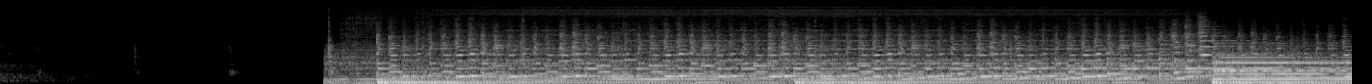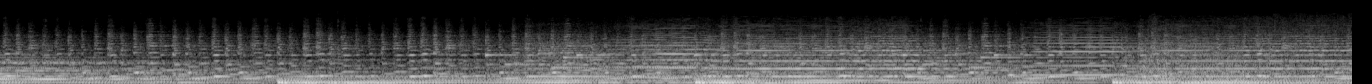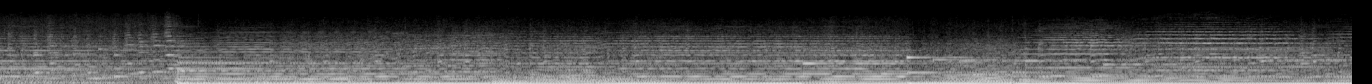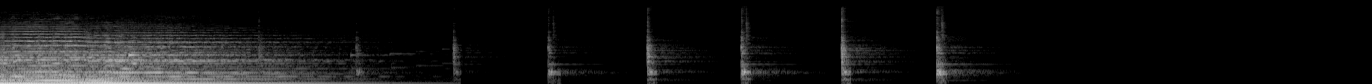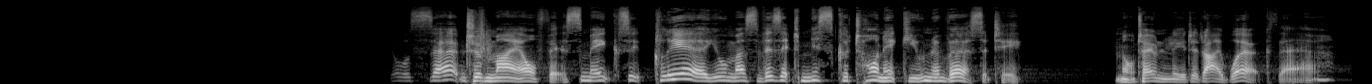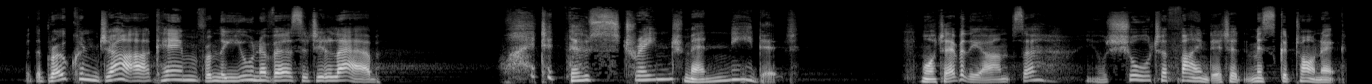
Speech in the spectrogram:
Your search of my office makes it clear you must visit Miskatonic University. Not only did I work there, but the broken jar came from the university lab. Why did those strange men need it? Whatever the answer, you're sure to find it at Miskatonic.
